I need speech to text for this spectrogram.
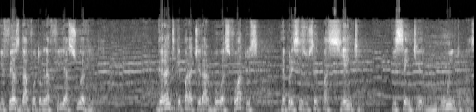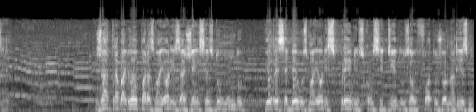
e fez da fotografia a sua vida. Garante que para tirar boas fotos é preciso ser paciente e sentir muito prazer. Já trabalhou para as maiores agências do mundo e recebeu os maiores prêmios concedidos ao fotojornalismo,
